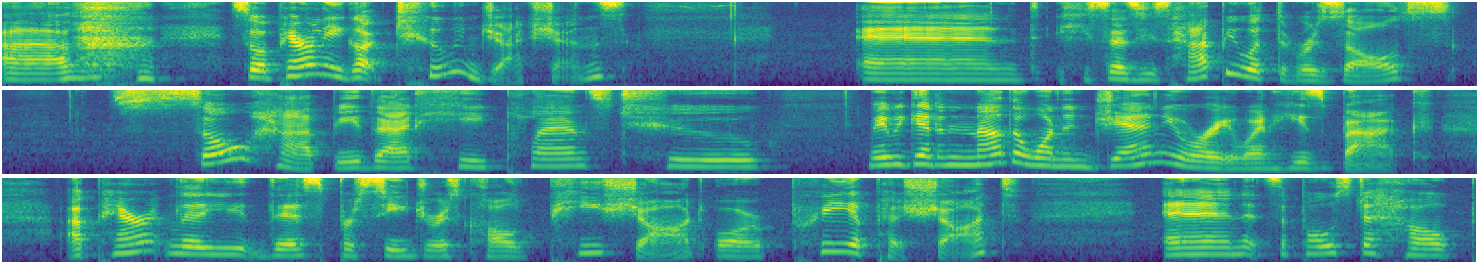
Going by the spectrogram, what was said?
Um, so apparently, he got two injections, and he says he's happy with the results. So happy that he plans to maybe get another one in January when he's back. Apparently, this procedure is called P shot or Priapus shot and it's supposed to help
